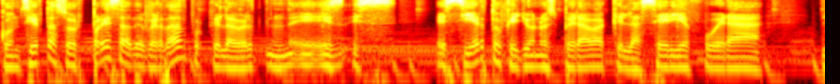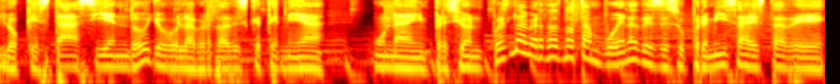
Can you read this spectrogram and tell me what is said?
con cierta sorpresa, de verdad, porque es, es, es cierto que yo no esperaba que la serie fuera lo que está haciendo. Yo la verdad es que tenía una impresión, pues la verdad no tan buena desde su premisa esta de,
